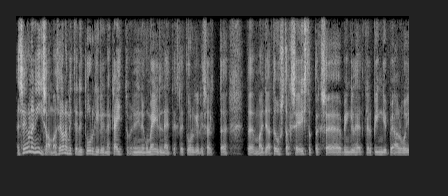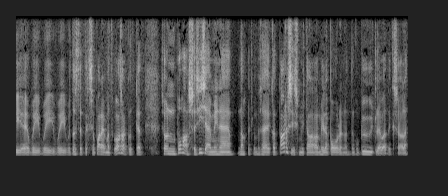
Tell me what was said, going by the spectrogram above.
et see ei ole niisama, see ei ole mitte liturgiline käitumine, nii nagu meil näiteks liturgiliselt ma ei tea, tõustakse ja istutakse mingil hetkel pingi peal või, või, või, või, või tõstetakse paremat või vasakut kätt, see on puhas see sisemine noh, ütleme see katarsis, mida, mille poole nad nagu püüdlevad, eks ole.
